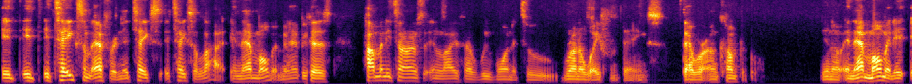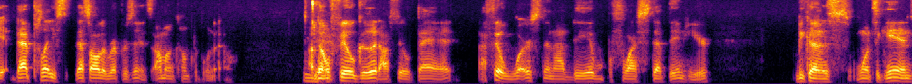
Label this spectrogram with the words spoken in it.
it, it, it takes some effort and it takes it takes a lot in that moment man because how many times in life have we wanted to run away from things that were uncomfortable you know in that moment it, it- that place that's all it represents. I'm uncomfortable now. I don't feel good. I feel bad. I feel worse than i did before i stepped in here because once again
